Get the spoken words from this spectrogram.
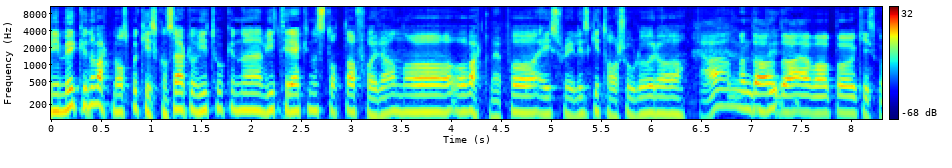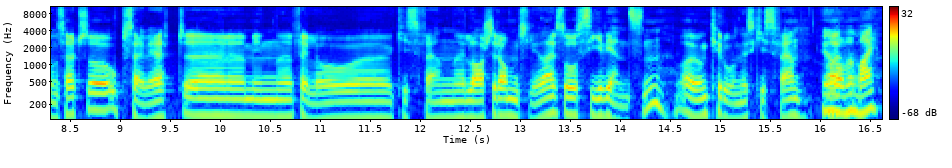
Mimir kunne vært med oss på Kiss-konsert, og vi, kunne, vi, tre kunne stått da foran og, og vært med på Ace Frehley's gitarsoloer. ja, men da, da, jeg var på Kiss-konsert, så observerte uh, min fellow uh, Kiss-fan Lars Ramsli der, så Siv Jensen var jo en kronisk Kiss-fan. Hun var med meg.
